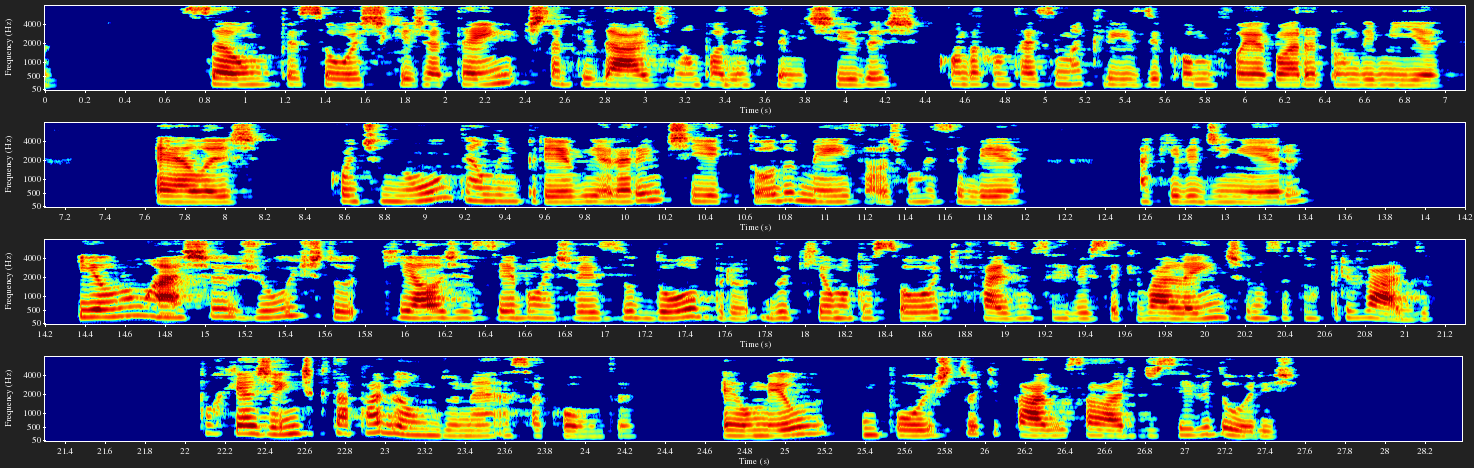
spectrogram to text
são pessoas que já têm estabilidade, não podem ser demitidas. Quando acontece uma crise, como foi agora a pandemia, elas continuam tendo emprego e a garantia que todo mês elas vão receber aquele dinheiro. E eu não acho justo que elas recebam, às vezes, o dobro do que uma pessoa que faz um serviço equivalente no setor privado. Porque é a gente que está pagando né, essa conta. É o meu imposto que paga o salário dos servidores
